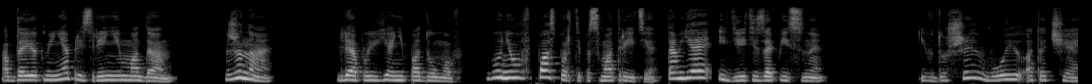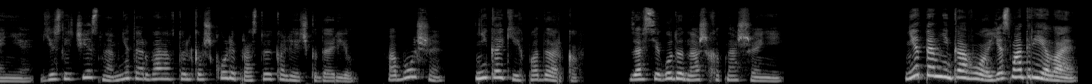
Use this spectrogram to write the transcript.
Обдает меня презрением мадам. «Жена». Ляпаю я, не подумав. «Вы у него в паспорте посмотрите. Там я и дети записаны». И в душе вою от отчаяния. Если честно, мне Тарганов только в школе простое колечко дарил. А больше никаких подарков. За все годы наших отношений. «Нет там никого, я смотрела!»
